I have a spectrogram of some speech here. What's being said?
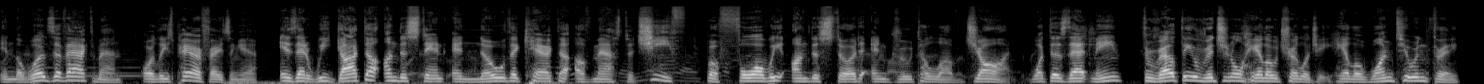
in the words of Actman, or at least paraphrasing here, is that we got to understand and know the character of Master Chief before we understood and grew to love John. What does that mean? Throughout the original Halo trilogy, Halo 1, 2, and 3,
